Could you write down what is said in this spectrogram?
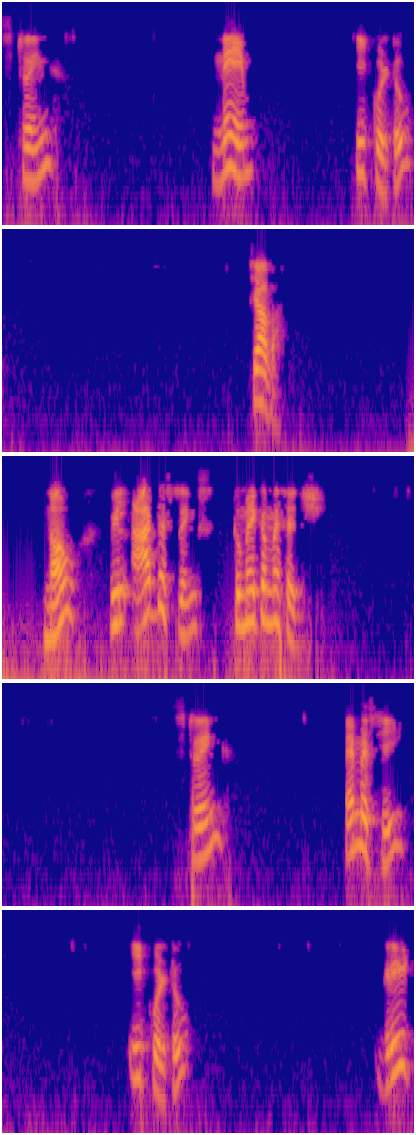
String name equal to Java. Now we'll add the strings to make a message string msg equal to greet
